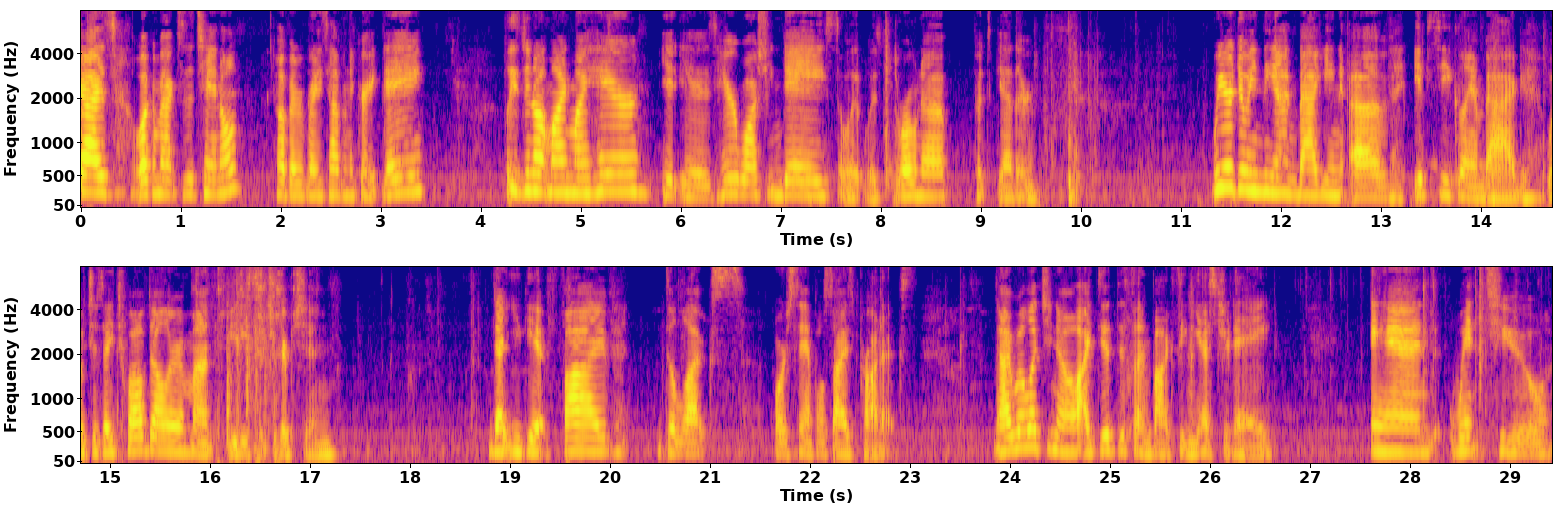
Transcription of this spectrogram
Guys, welcome back to the channel. Hope everybody's having a great day. Please do not mind my hair. It is hair washing day, so it was thrown up, put together. We are doing the unbagging of Ipsy Glam Bag, which is a $12 a month beauty subscription that you get five deluxe or sample size products. Now I will let you know, I did this unboxing yesterday and went to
